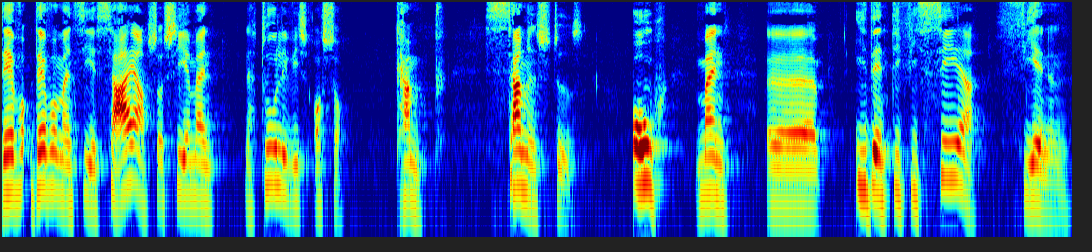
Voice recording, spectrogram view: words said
der, der, hvor man siger sejr, så siger man naturligvis også kamp, sammenstød. Og man øh, identificerer fjenden,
